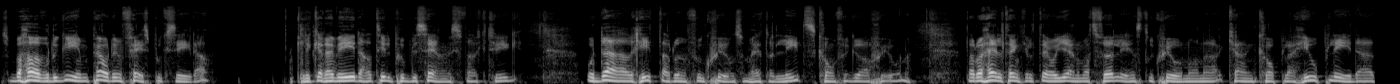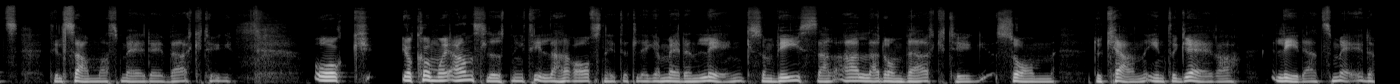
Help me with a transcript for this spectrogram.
så behöver du gå in på din Facebook-sida, klicka dig vidare till publiceringsverktyg och där hittar du en funktion som heter leads-konfiguration. Där du helt enkelt då genom att följa instruktionerna kan koppla ihop lead ads tillsammans med det verktyg. Och jag kommer i anslutning till det här avsnittet lägga med en länk som visar alla de verktyg som du kan integrera Leadads med.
